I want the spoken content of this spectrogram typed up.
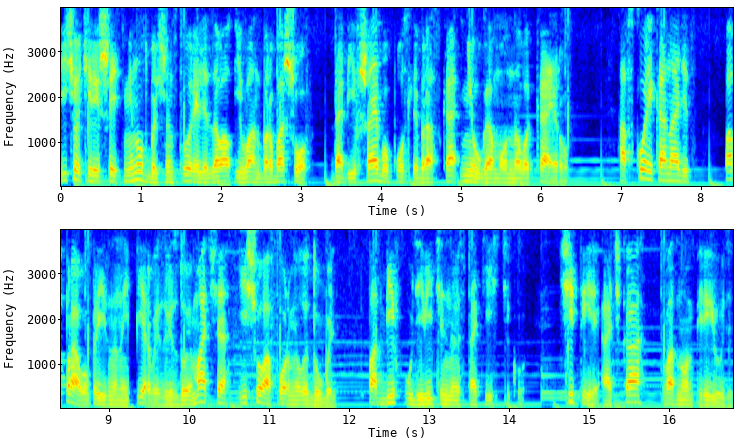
Еще через 6 минут большинство реализовал Иван Барбашов, добив шайбу после броска неугомонного Кайру. А вскоре канадец по праву признанный первой звездой матча, еще оформил и дубль, подбив удивительную статистику. 4 очка в одном периоде.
